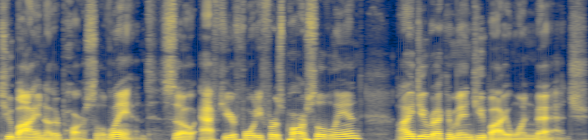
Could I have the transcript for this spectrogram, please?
to buy another parcel of land. So after your 41st parcel of land, I do recommend you buy one badge.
